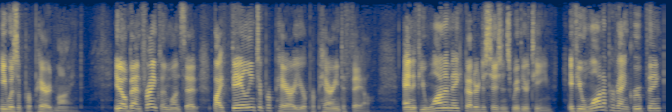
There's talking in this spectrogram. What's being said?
He was a prepared mind. You know, Ben Franklin once said, by failing to prepare, you're preparing to fail. And if you want to make better decisions with your team, if you want to prevent groupthink,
